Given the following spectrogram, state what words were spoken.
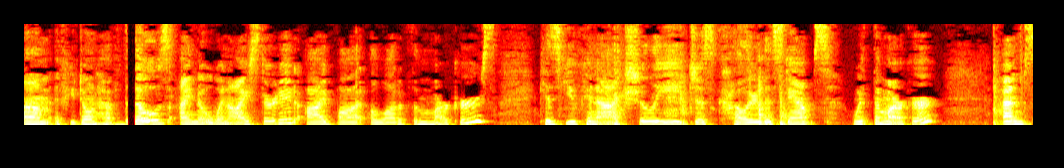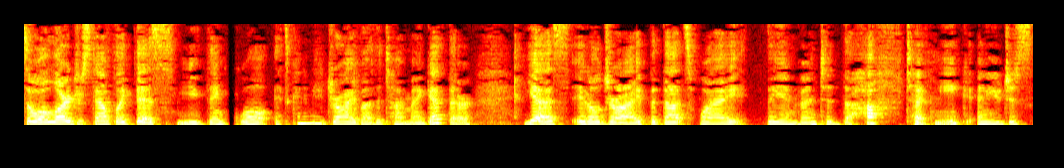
Um, if you don't have those, I know when I started, I bought a lot of the markers because you can actually just color the stamps with the marker. And so a larger stamp like this, you think, well, it's going to be dry by the time I get there. Yes, it'll dry, but that's why they invented the huff technique and you just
